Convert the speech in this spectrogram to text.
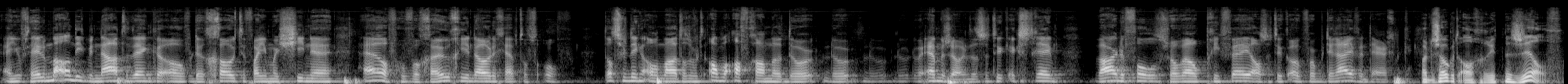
En je hoeft helemaal niet meer na te denken over de grootte van je machine, hè, of hoeveel geheugen je nodig hebt, of, of dat soort dingen allemaal. Dat wordt allemaal afgehandeld door, door, door, door, door Amazon. Dat is natuurlijk extreem waardevol, zowel privé als natuurlijk ook voor bedrijven en dergelijke. Maar dus ook het algoritme zelf.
